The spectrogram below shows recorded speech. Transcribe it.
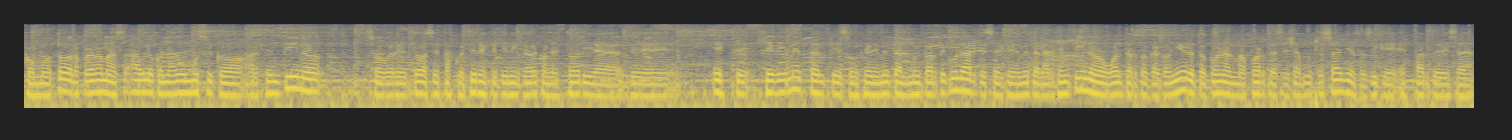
Como todos los programas, hablo con algún músico argentino sobre todas estas cuestiones que tienen que ver con la historia de este heavy metal, que es un heavy metal muy particular, que es el heavy metal argentino. Walter toca coñero, tocó en Alma Fuerte hace ya muchos años, así que es parte de esa,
